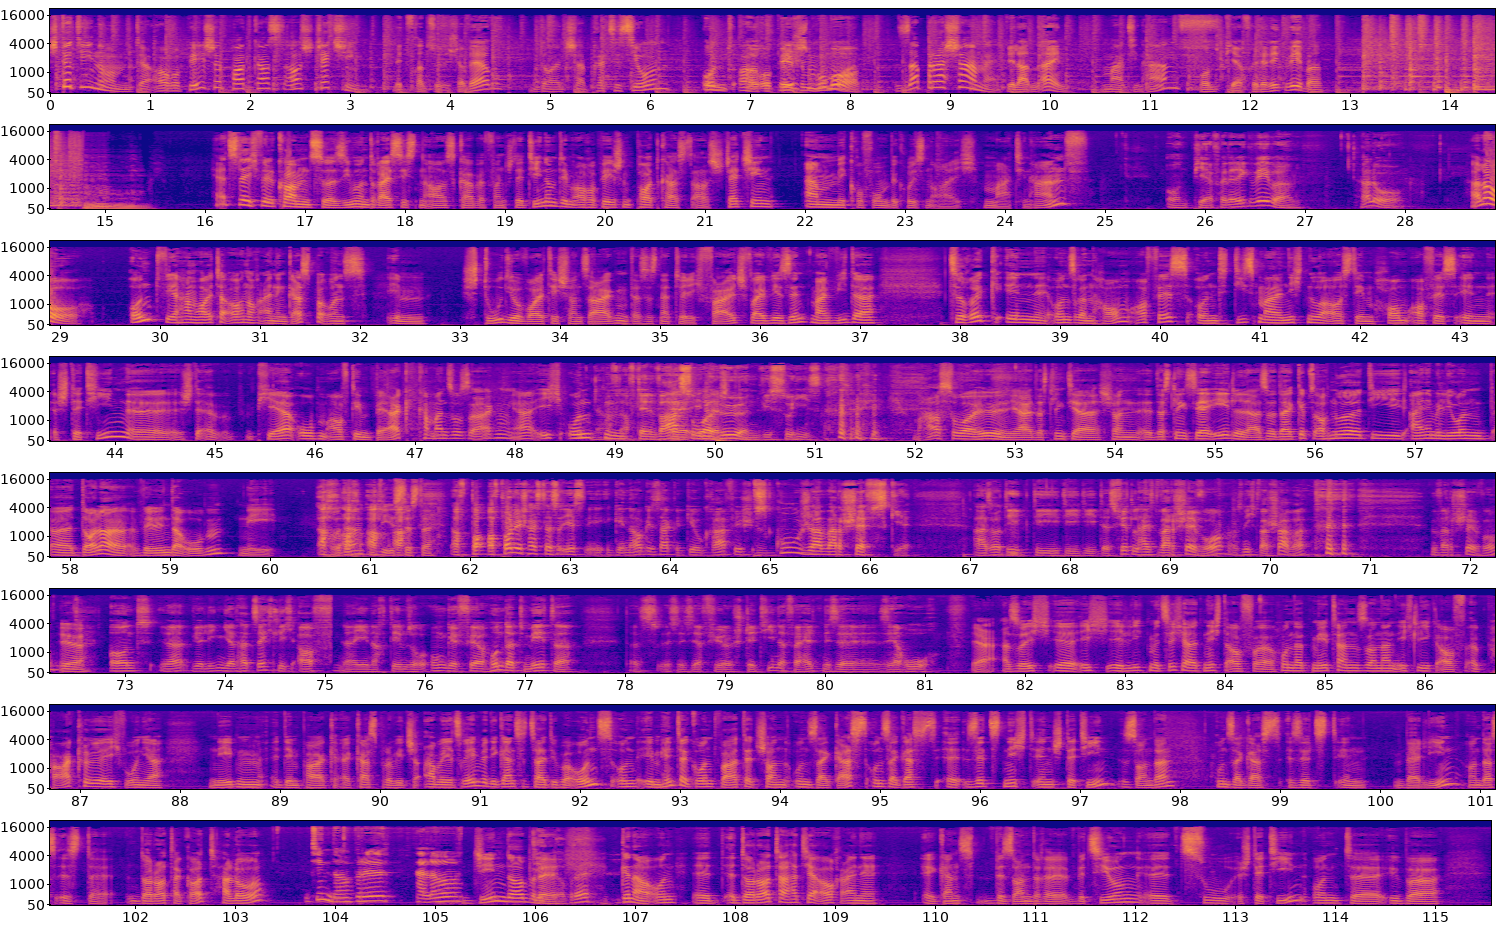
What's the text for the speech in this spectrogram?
Stettinum, der europäische Podcast aus Stettin. Mit französischer Verbe, deutscher Präzision und, und europäischem Humor. Zapraszamy. Wir laden ein. Martin Hanf und Pierre-Frederik Weber. Herzlich willkommen zur 37. Ausgabe von Stettinum, dem europäischen Podcast aus Stettin. Am Mikrofon begrüßen euch Martin Hanf und Pierre-Frederik Weber. Hallo. Hallo. Und wir haben heute auch noch einen Gast bei uns im Studio, wollte ich schon sagen. Das ist natürlich falsch, weil wir sind mal wieder zurück in unseren Homeoffice und diesmal nicht nur aus dem Homeoffice in Stettin, äh, St äh, Pierre oben auf dem Berg, kann man so sagen. Ja, ich unten. Ja, auf, den Warsower äh, Höhen, wie es so hieß. Warsower Höhen, ja, das klingt ja schon, äh, das klingt sehr edel. Also da gibt es auch nur die eine Million äh, Dollar Villen da oben. Nee. Ach, Oder? Ach, ach, Wie ist ach. das da? Auf, auf Polnisch heißt das jetzt genau gesagt, geografisch Skórza Warszewskie. Also die, die, die, die, das Viertel heißt Warszewo, also nicht Warszawa. Warszewo. Ja. Und ja, wir liegen ja tatsächlich auf, na, je nachdem, so ungefähr 100 Meter. Das, das ist ja für Stettiner Verhältnisse sehr hoch. Ja, also ich, äh, ich liege mit Sicherheit nicht auf 100 äh, Metern, sondern ich liege auf äh, Parkhöhe. Ich wohne ja neben dem Park äh, Kasprovice. Aber jetzt reden wir die ganze Zeit über uns und im Hintergrund wartet schon unser Gast. Unser Gast äh, sitzt nicht in Stettin, sondern unser Gast sitzt in Berlin und das ist äh, Dorota Kott. Hallo. Dzień dobry. Hallo. Dzień dobry. Dzień dobry. Genau, und äh, Dorota hat ja auch eine äh, ganz besondere Beziehung äh, zu Stettin und über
